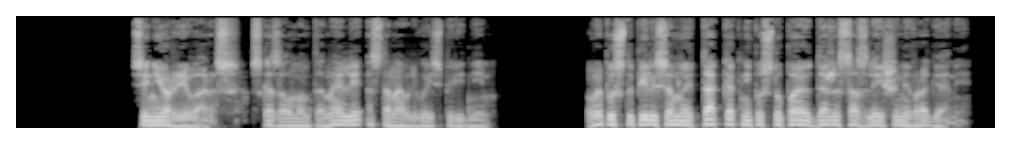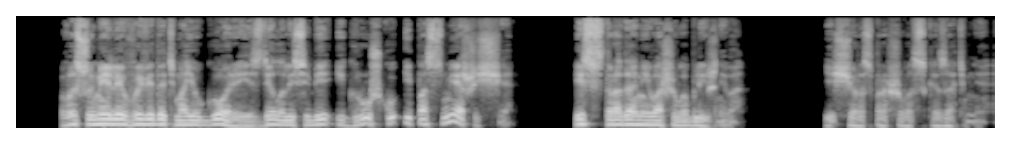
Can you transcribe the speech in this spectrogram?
— Сеньор Риварес, — сказал Монтанелли, останавливаясь перед ним, — вы поступили со мной так, как не поступают даже со злейшими врагами. Вы сумели выведать мое горе и сделали себе игрушку и посмешище из страданий вашего ближнего. Еще раз прошу вас сказать мне,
